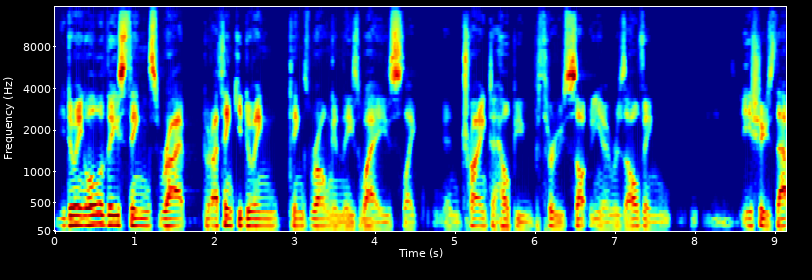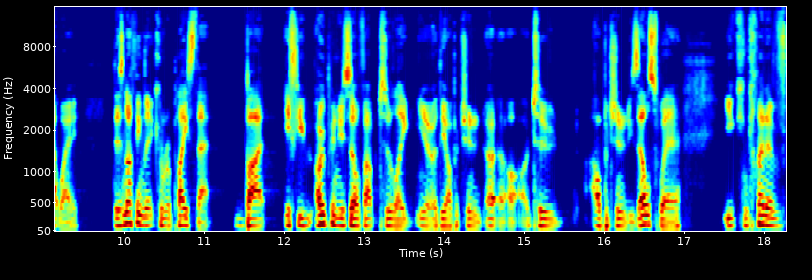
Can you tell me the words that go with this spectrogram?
you're doing all of these things right, but I think you're doing things wrong in these ways, like and trying to help you through, so, you know, resolving issues that way. There's nothing that can replace that, but if you open yourself up to like you know the opportunity uh, uh, to opportunities elsewhere, you can kind of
